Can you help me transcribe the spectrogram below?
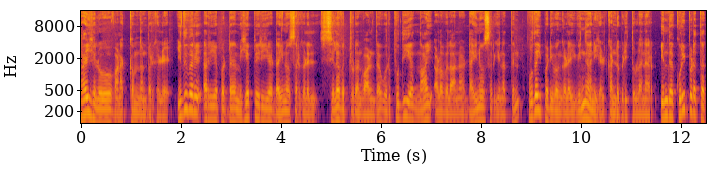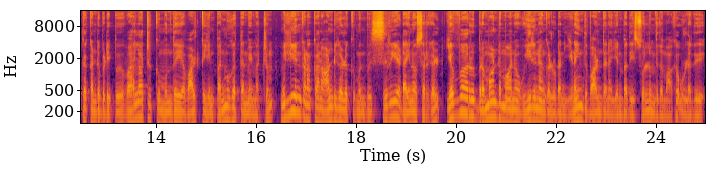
ஹாய் ஹலோ வணக்கம் நண்பர்களே. இதுவரை அறியப்பட்ட மிகப்பெரிய டைனோசர்களில் சிலவற்றுடன் வாழ்ந்த ஒரு புதிய நாய் அளவிலான டைனோசர் இனத்தின் புதை படிவங்களை விஞ்ஞானிகள் கண்டுபிடித்துள்ளனர். இந்த குறிப்பிடத்தக்க கண்டுபிடிப்பு வரலாற்றுக்கு முந்தைய வாழ்க்கையின் பன்முகத்தன்மை மற்றும் மில்லியன் கணக்கான ஆண்டுகளுக்கு முன்பு சிறிய டைனோசர்கள் எவ்வாறு பிரம்மாண்டமான உயிரினங்களுடன் இணைந்து வாழ்ந்தன என்பதை சொல்லும் விதமாக உள்ளது.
